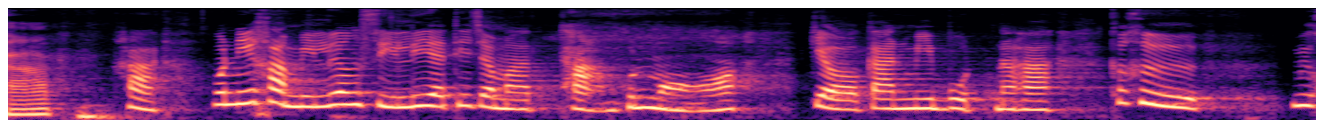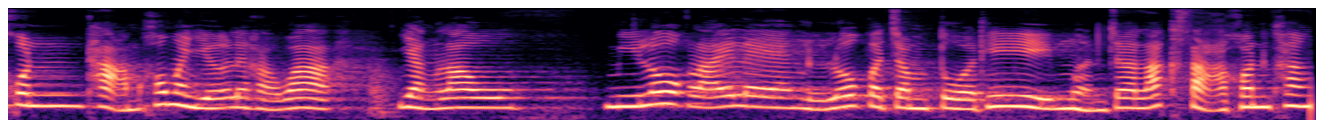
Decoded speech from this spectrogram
ครับ ค่ะ วันนี้ค่ะมีเรื่องซีเรียสที่จะมาถามคุณหมอ เกี่ยวกับการมีบุตรนะคะ ก็คือ มีคนถามเข้ามาเยอะเลยค่ะว่า อย่างเรามีโรคร้ายแรงหรือโรคประจำตัวที่เหมือนจะรักษาค่อนข้าง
